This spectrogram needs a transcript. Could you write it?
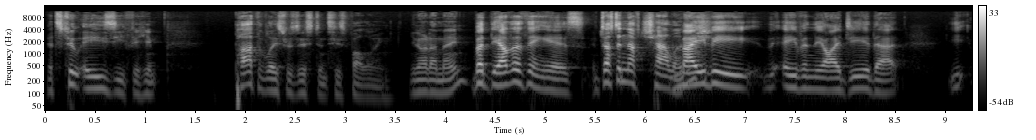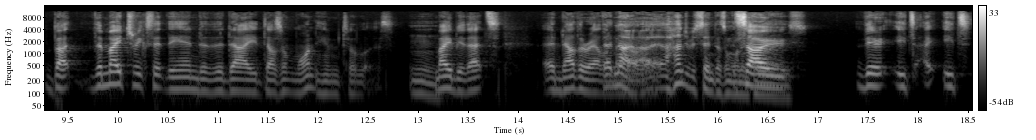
It's too easy for him. Path of least resistance he's following. You know what I mean? but the other thing is, Just enough challenge. maybe even the idea that but the matrix at the end of the day doesn't want him to lose mm. maybe that's another That, element no, 100 percent doesn't want so him to lose. there it's it's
